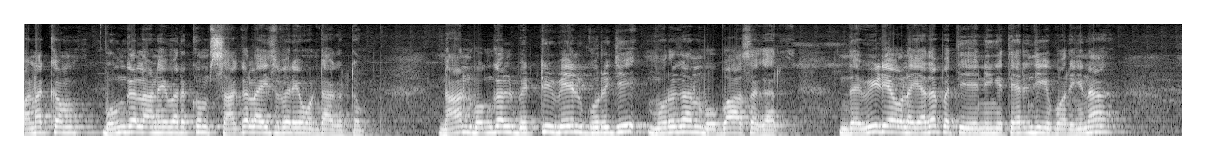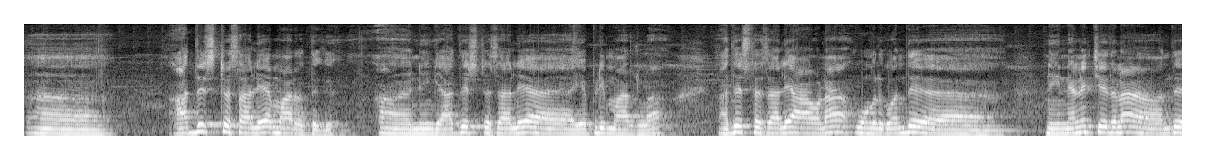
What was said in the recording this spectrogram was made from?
வணக்கம். உங்கள் அனைவருக்கும் சகல ஐஸ்வர்யம் உண்டாகட்டும். நான் உங்கள் வெற்றிவேல் குருஜி முருகன் உபாசகர். இந்த வீடியோவில் எதை பற்றி நீங்கள் தெரிஞ்சுக்க போகிறீங்கன்னா அதிர்ஷ்டசாலியாக மாறுறதுக்கு. நீங்கள் அதிர்ஷ்டசாலியாக எப்படி மாறலாம்? அதிர்ஷ்டசாலியாக ஆகுனா உங்களுக்கு வந்து நீங்கள் நினச்சதெல்லாம் வந்து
